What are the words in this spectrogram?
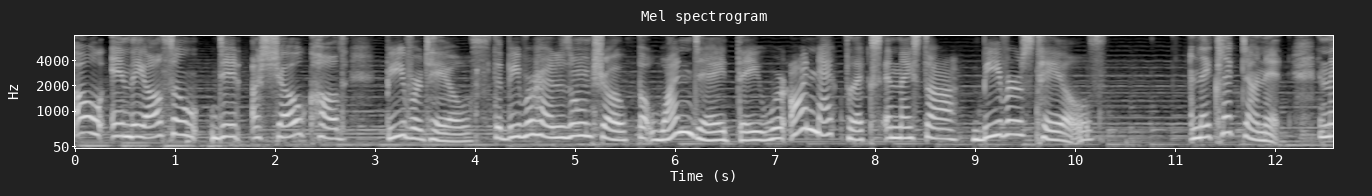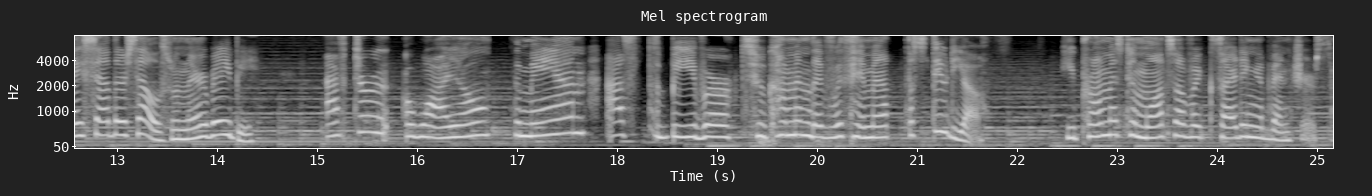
Oh, and they also did a show called Beaver Tales. The beaver had his own show, but one day they were on Netflix and they saw Beaver's Tales. And they clicked on it, and they saw themselves when they were a baby. After a while, the man asked the beaver to come and live with him at the studio. He promised him lots of exciting adventures.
